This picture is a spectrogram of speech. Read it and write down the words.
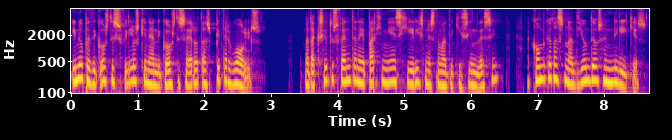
είναι ο παιδικός της φίλος και νεανικός της έρωτας Peter Walsh. Μεταξύ τους φαίνεται να υπάρχει μια ισχυρή συναισθηματική σύνδεση, ακόμη και όταν συναντιούνται ως ενήλικες.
